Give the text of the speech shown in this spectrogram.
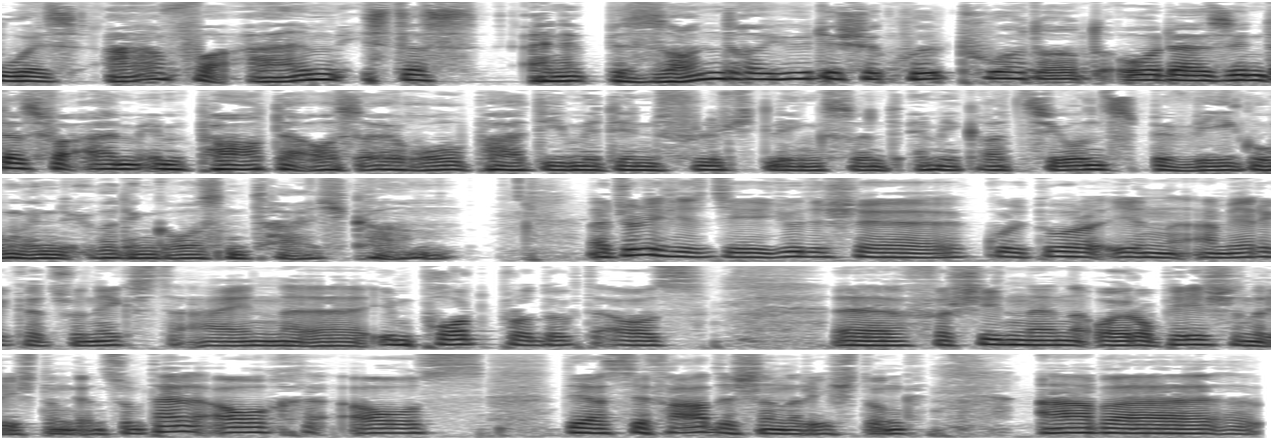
USA vor allem. Ist das eine besondere jüdische Kultur dort oder sind das vor allem Importe aus Europa, die mit den Flüchtlings- und Emigrationsbewegungen über den großen Teich kamen? Natürlich ist die jüdische Kultur in Amerika zunächst ein äh, Importprodukt aus äh, verschiedenen europäischen Richtungen, zum Teil auch aus der sephardischen Richtung. Aber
